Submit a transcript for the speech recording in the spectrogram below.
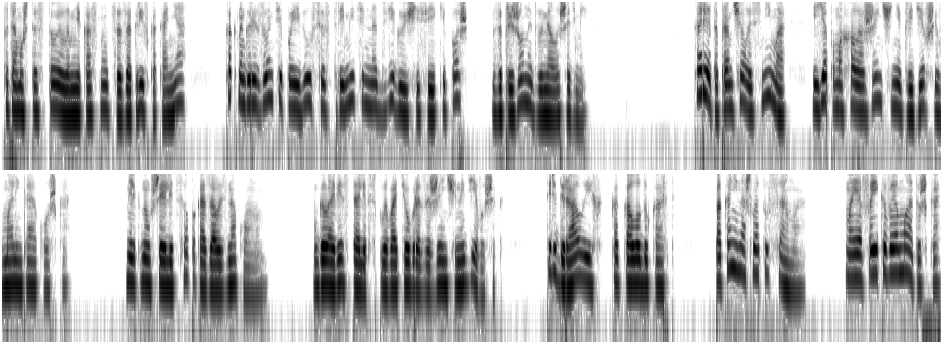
потому что стоило мне коснуться загривка коня, как на горизонте появился стремительно двигающийся экипаж, запряженный двумя лошадьми. Карета промчалась мимо, и я помахала женщине, глядевшей в маленькое окошко. Мелькнувшее лицо показалось знакомым. В голове стали всплывать образы женщин и девушек. Перебирала их, как колоду карт, пока не нашла ту самую. Моя фейковая матушка.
